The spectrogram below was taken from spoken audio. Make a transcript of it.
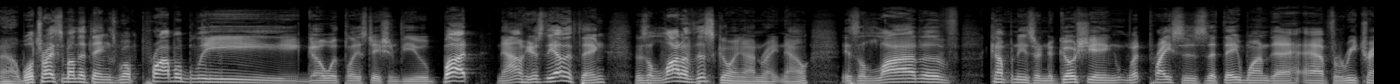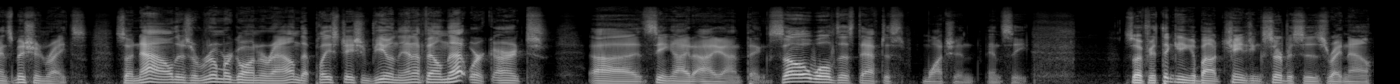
Uh, we'll try some other things. We'll probably go with PlayStation Vue, but now here's the other thing. There's a lot of this going on right now. Is a lot of companies are negotiating what prices that they want to have for retransmission rights. So now there's a rumor going around that PlayStation Vue and the NFL Network aren't uh, seeing eye to eye on things. So we'll just have to watch and, and see. So if you're thinking about changing services right now,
